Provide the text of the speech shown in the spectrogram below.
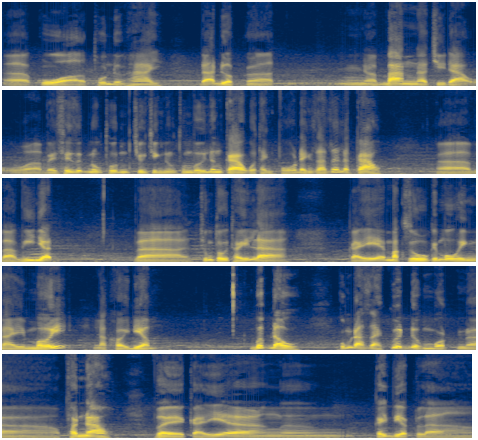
à, của thôn Đường 2 đã được à, ban chỉ đạo à, về xây dựng nông thôn chương trình nông thôn mới nâng cao của thành phố đánh giá rất là cao và ghi nhận và chúng tôi thấy là cái mặc dù cái mô hình này mới là khởi điểm bước đầu cũng đã giải quyết được một à, phần nào về cái à, cái việc là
